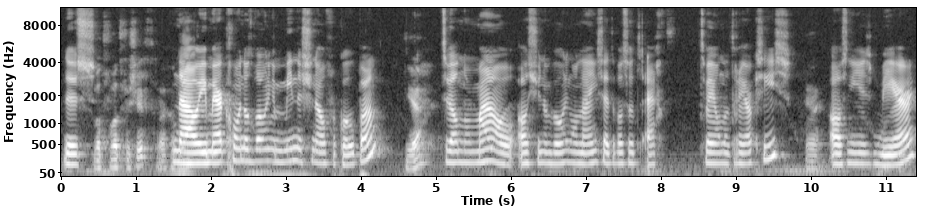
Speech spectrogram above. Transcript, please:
Dus Wat, voor- wat voor shift? Nou, je merkt gewoon dat woningen minder snel verkopen. Ja? Terwijl normaal, als je een woning online zette, was het echt 200 reacties. Ja. Als niet eens meer.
